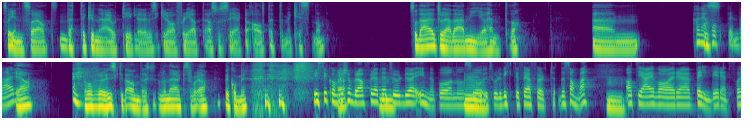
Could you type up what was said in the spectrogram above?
så innså jeg at dette kunne jeg gjort tidligere hvis ikke det var fordi at jeg assosierte alt dette med kristendom. Så der tror jeg det er mye å hente, da. Um, Kan jeg hoppe inn der? ja. Det var for å huske det andre, men jeg er ikke så Ja, det kommer. Hvis det kommer så bra, for jeg Mm. tror du er inne på noe så utrolig viktig, for jeg har følt det samme. Mm. At jeg var eh, veldig redd for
